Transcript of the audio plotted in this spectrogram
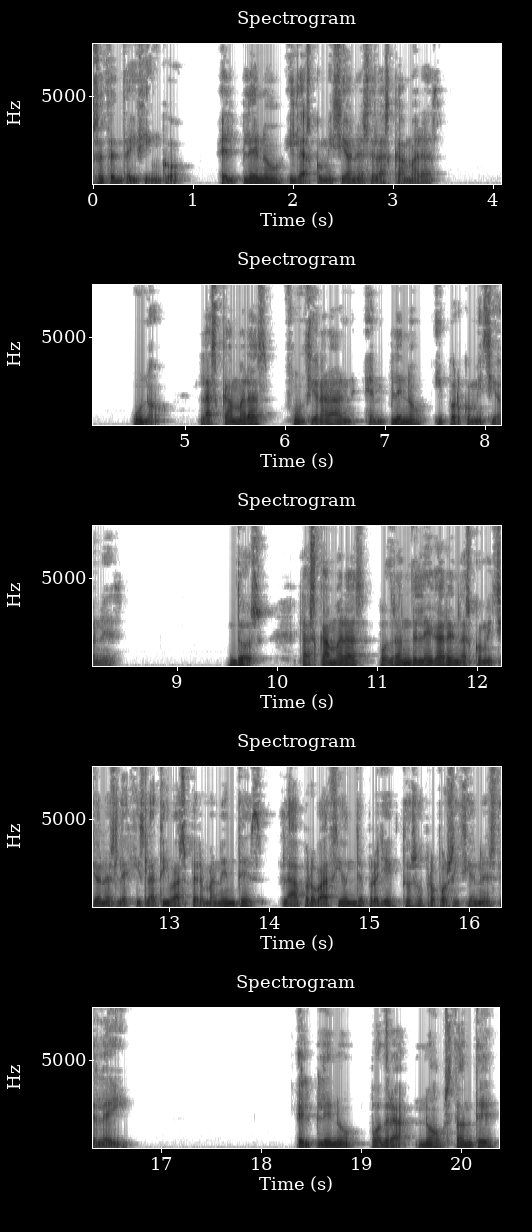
75. El Pleno y las comisiones de las cámaras. 1. Las cámaras funcionarán en pleno y por comisiones. 2. Las cámaras podrán delegar en las comisiones legislativas permanentes la aprobación de proyectos o proposiciones de ley. El Pleno podrá, no obstante,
